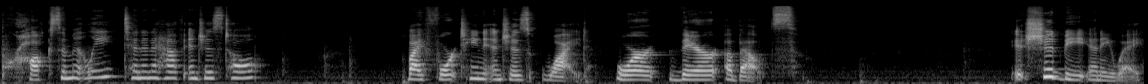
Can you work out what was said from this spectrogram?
approximately 10 and a half inches tall by 14 inches wide or thereabouts it should be anyway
